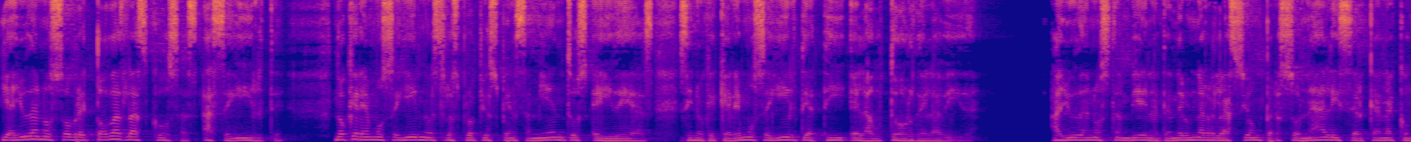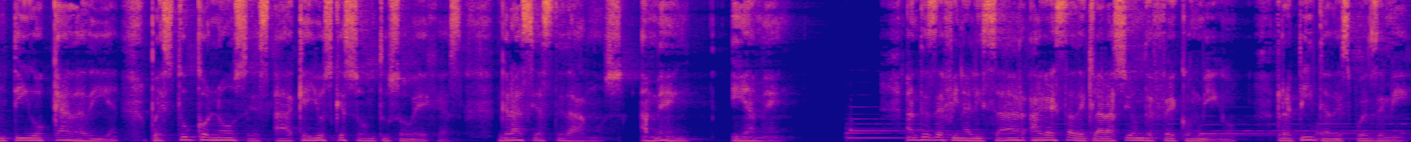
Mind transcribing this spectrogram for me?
Y ayúdanos sobre todas las cosas a seguirte, no queremos seguir nuestros propios pensamientos e ideas, sino que queremos seguirte a ti, el autor de la vida. Ayúdanos también a tener una relación personal y cercana contigo cada día, pues tú conoces a aquellos que son tus ovejas. Gracias te damos. Amén y amén. Antes de finalizar, haga esta declaración de fe conmigo. Repita después de mí.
